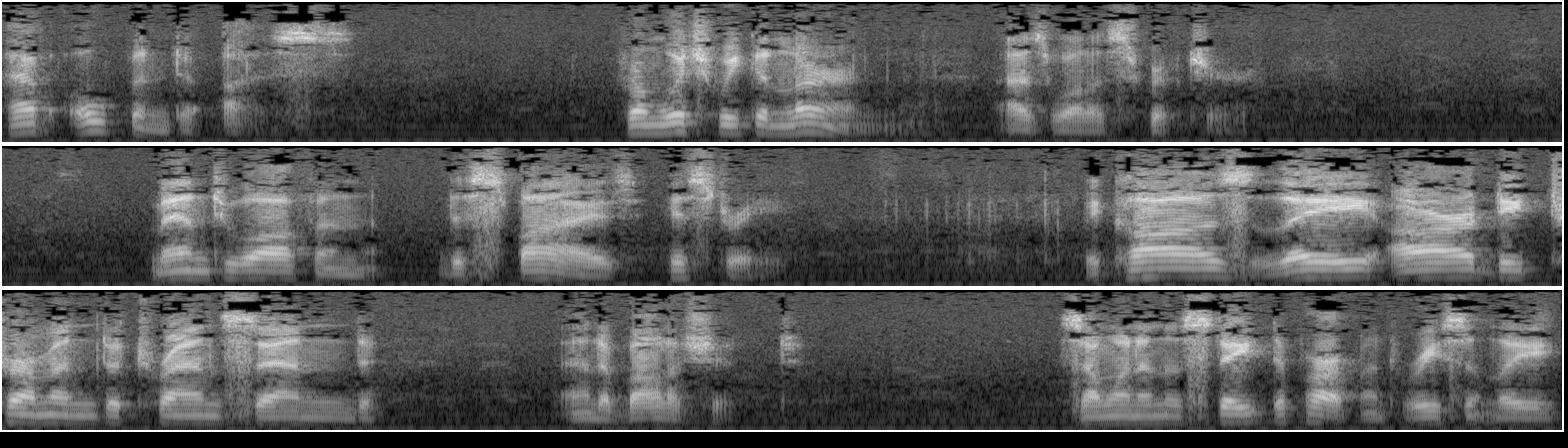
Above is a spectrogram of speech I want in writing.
have opened to us from which we can learn as well as scripture. Men too often despise history because they are determined to transcend and abolish it. Someone in the State Department recently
